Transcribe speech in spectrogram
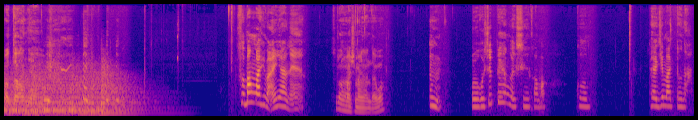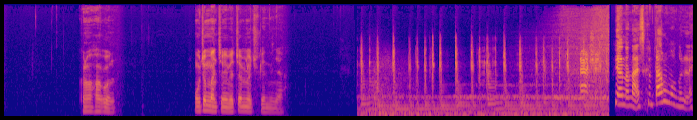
어떠하냐? 수박 맛이 많이 나네. 수박 맛이 많이 난다고? 응. 그리고 씹히는 거 있으니까 막 그 돼지 맛도 나. 그러하군. 5점 만점에 몇 점을 주겠느냐? 그냥 난 아이스크림 따로 먹을래.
